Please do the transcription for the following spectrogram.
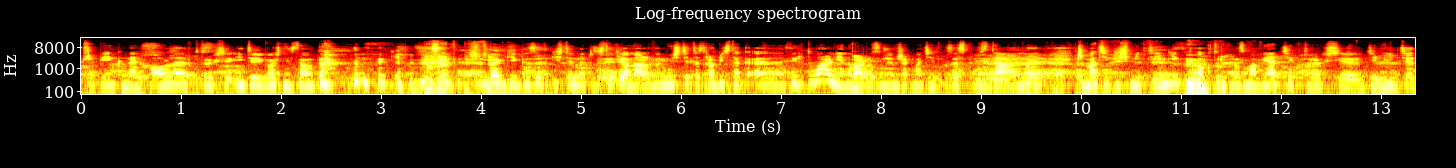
przepiękne hole, w których się idzie i właśnie są te takie gazetki, takie gazetki ścienne czy coś takiego. No ale wy musicie to zrobić tak e, wirtualnie, no tak. bo rozumiem, że jak macie zespół zdalny, tak, tak, tak. czy macie jakieś meetingi, o których rozmawiacie, których się dzielicie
